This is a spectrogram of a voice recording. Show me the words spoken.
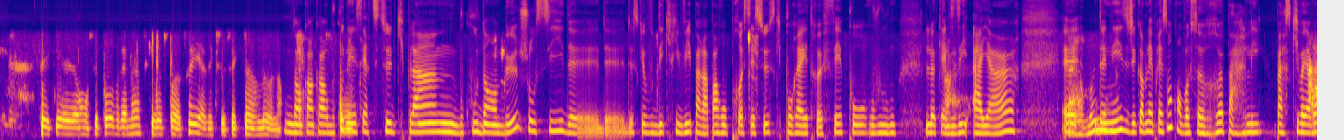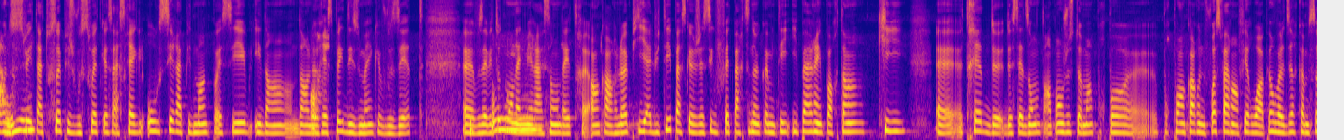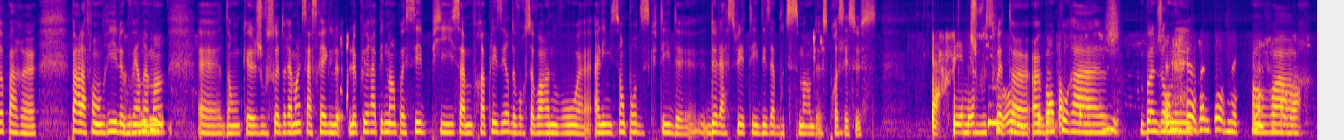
Fait qu'on ne sait pas vraiment ce qui va se passer avec ce secteur-là. Donc, encore beaucoup d'incertitudes qui planent, beaucoup d'embûches aussi de, de, ce que vous décrivez par rapport au processus qui pourrait être fait pour vous localiser ah. ailleurs. Euh, ben Denise, j'ai comme l'impression qu'on va se reparler parce qu'il va y avoir ah une suite à tout ça, puis je vous souhaite que ça se règle aussi rapidement que possible et dans, dans le ah. respect des humains que vous êtes. Euh, vous avez toute mon admiration d'être encore là, puis à lutter parce que je sais que vous faites partie d'un comité hyper important qui euh, traite de, cette zone tampon justement pour pas euh, pour pas encore une fois se faire enfirouaper, on va le dire comme ça par par la fonderie le gouvernement. donc je vous souhaite vraiment que ça se règle le plus rapidement possible, puis ça me fera plaisir de vous recevoir à nouveau à l'émission pour discuter de, de la suite et des aboutissements de ce processus. Parfait. Merci. Je vous souhaite un, bon courage. Bonne journée. Bonne journée. Au revoir.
